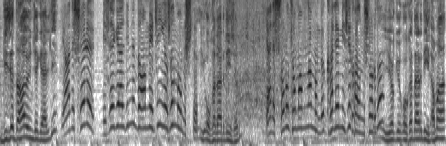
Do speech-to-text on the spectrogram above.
bize daha önce geldi. Yani şöyle bize geldiğinde daha metin yazılmamıştı. O kadar değil canım. Yani sonu tamamlanmadı. Kalem izi kalmış orada. Yok yok o kadar değil ama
